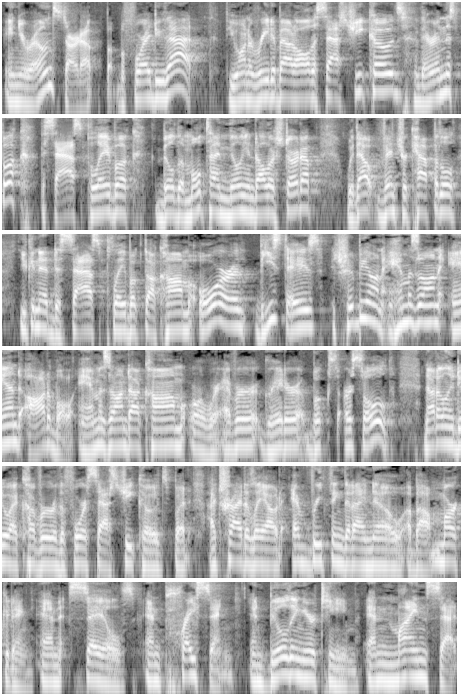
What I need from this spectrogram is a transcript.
in your own startup. But before I do that, if you want to read about all the SaaS cheat codes, they're in this book, The SaaS Playbook. Build a multi million dollar startup without venture capital. You can head to SaaSplaybook.com or these days, it should be on Amazon and Audible, Amazon.com or wherever greater books are sold. Not only do I cover the four SaaS cheat codes, but I try to lay out everything that I know about marketing and sales and pricing and building your team and mindset mindset,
